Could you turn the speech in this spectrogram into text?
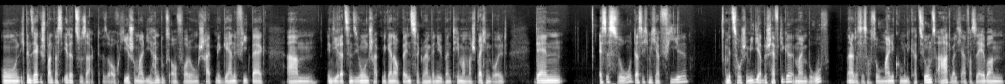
Und ich bin sehr gespannt, was ihr dazu sagt. Also auch hier schon mal die Handlungsaufforderung, schreibt mir gerne Feedback ähm, in die Rezension, schreibt mir gerne auch bei Instagram, wenn ihr über ein Thema mal sprechen wollt. Denn es ist so, dass ich mich ja viel mit Social Media beschäftige in meinem Beruf. Ja, das ist auch so meine Kommunikationsart, weil ich einfach selber ein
